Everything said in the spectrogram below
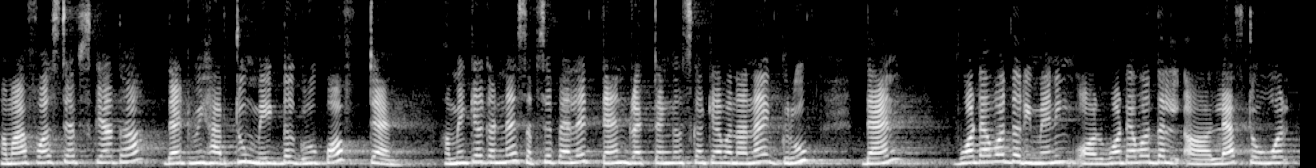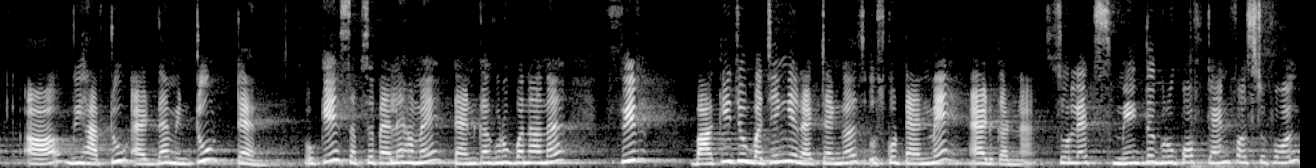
हमारा फ़र्स्ट स्टेप्स क्या था? That we have to make the group of ten हमें क्या करना है? सबसे पहले टेन रेक्टेंगल्स का क्या बनाना है? Group then whatever the remaining और whatever the left over we have to add them into ten okay सबसे पहले हमें टेन का ग्रुप बनाना है। फिर, बाकी जो बचेंगे रेक्टेंगल्स उसको टेन में ऐड करना है। So let's make the group of ten first of all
